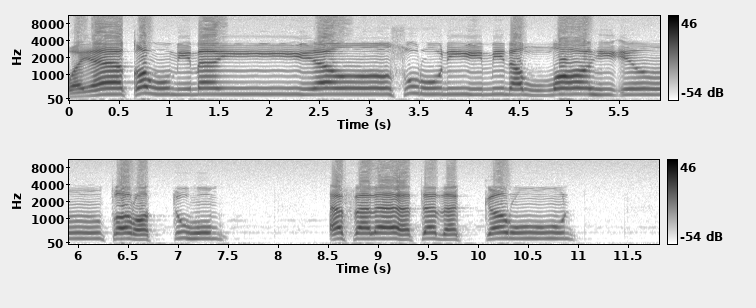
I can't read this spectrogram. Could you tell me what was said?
ويا قوم من ينصرني من الله إن طردتهم أفلا تذكرون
